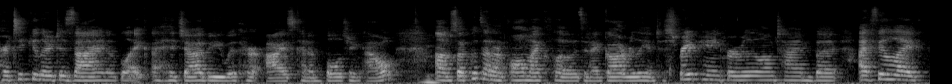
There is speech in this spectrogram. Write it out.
particular design of like a hijabi with her eyes kind of bulging out. Hmm. Um, so I put that on all my clothes and I got really into spray painting for a really long time. But I feel like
